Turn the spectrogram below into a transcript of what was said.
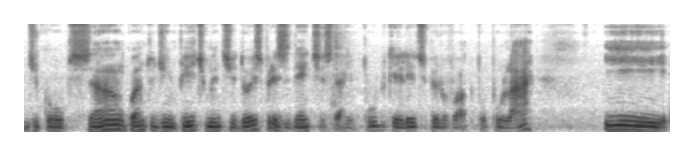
de corrupção quanto de impeachment de dois presidentes da República eleitos pelo voto popular. E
